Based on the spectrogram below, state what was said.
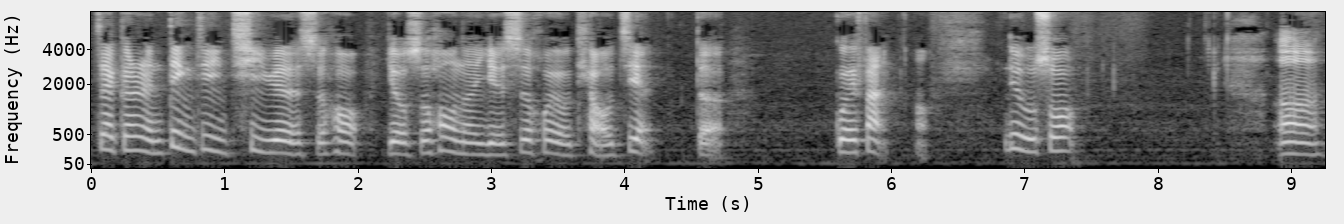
在跟人订定契约的时候，有时候呢也是会有条件的规范啊。例如说，嗯，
